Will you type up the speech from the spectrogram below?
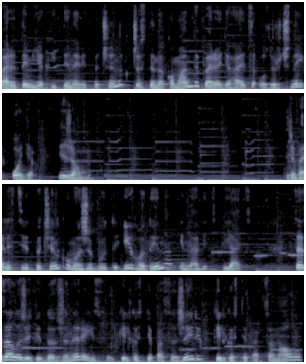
Перед тим як йти на відпочинок, частина команди переодягається у зручний одяг піжаму. Тривалість відпочинку може бути і година, і навіть 5. Це залежить від довжини рейсу, кількості пасажирів, кількості персоналу,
